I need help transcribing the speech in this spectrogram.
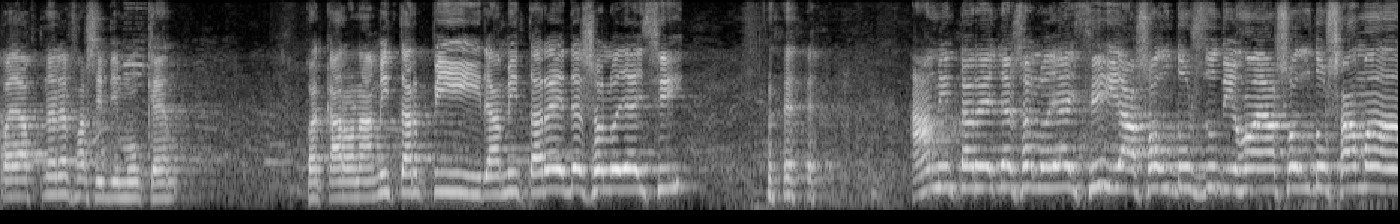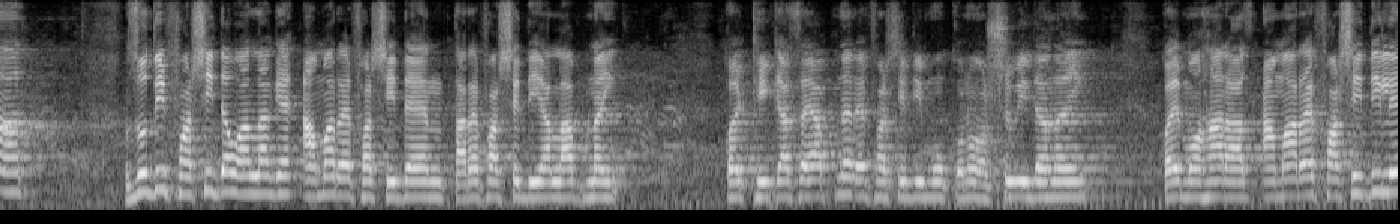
কয়, আপনারে ফাঁসি দিমু কেন? কারণ আমি তার পীর, আমি তার এই দেশ লই আইছি। আমি তার এই দেশ লই আইছি, আসল দোষ যদি হয়, আসল দোষ আমার। যদি ফাঁসি দেওয়া লাগে, আমারে ফাঁসি দেন, তারে ফাঁসি দিয়া লাভ নাই। কয়, ঠিক আছে, আপনারে ফাঁসি দিমু, কোনো অসুবিধা নাই। কয়, মহারাজ, আমারে ফাঁসি দিলে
